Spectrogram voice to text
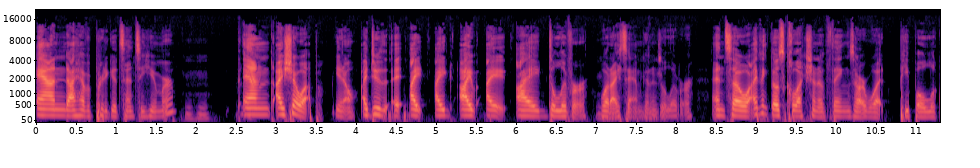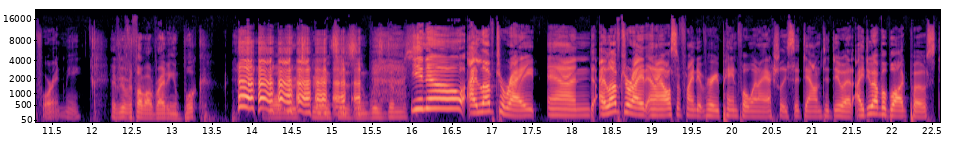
and I have a pretty good sense of humor Mhm. and I show up. You know, I do. I I I I I deliver what I say I'm going to deliver, and so I think those collection of things are what people look for in me. Have you ever thought about writing a book? all your experiences and wisdoms. You know, I love to write, and I love to write, and I also find it very painful when I actually sit down to do it. I do have a blog post.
